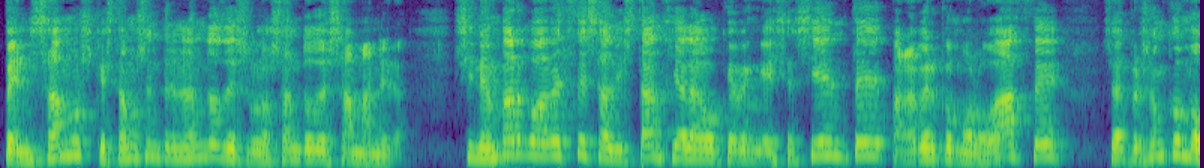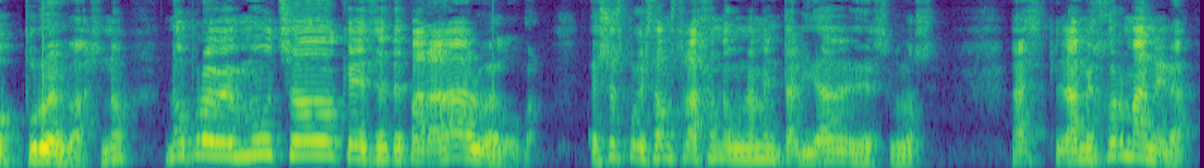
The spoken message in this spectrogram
pensamos que estamos entrenando desglosando de esa manera. Sin embargo, a veces a distancia le hago que venga y se siente para ver cómo lo hace, o sea, pero son como pruebas, ¿no? No prueben mucho que se te parará luego. Bueno, eso es porque estamos trabajando con una mentalidad de desglose. La mejor manera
